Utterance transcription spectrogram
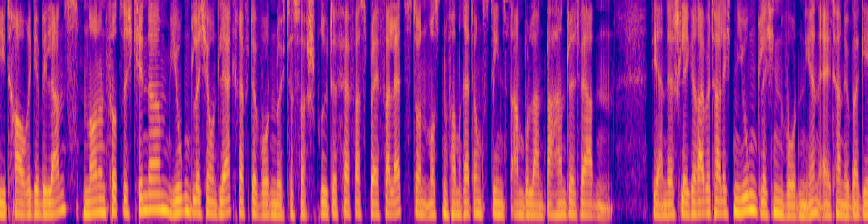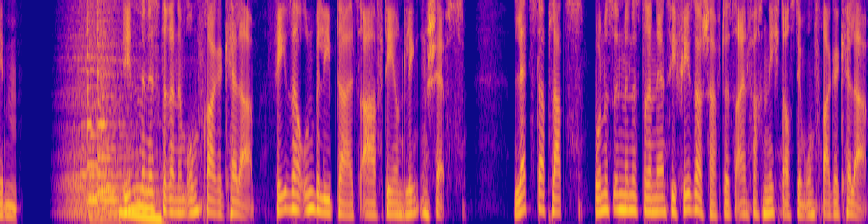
Die traurige Bilanz, 49 Kinder, Jugendliche und Lehrkräfte wurden durch das versprühte Pfefferspray verletzt und mussten vom Rettungsdienst ambulant behandelt werden. Die an der Schlägerei beteiligten Jugendlichen wurden ihren Eltern übergeben. Innenministerin im Umfragekeller. Feser unbeliebter als AfD und linken Chefs. Letzter Platz. Bundesinnenministerin Nancy Faeser schafft es einfach nicht aus dem Umfragekeller.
